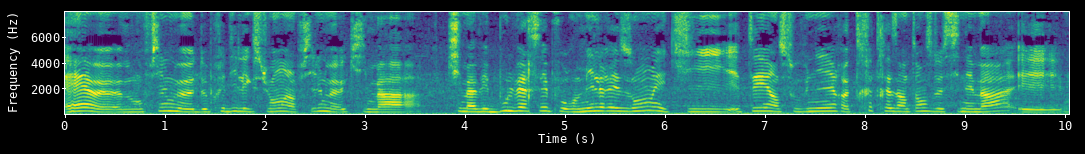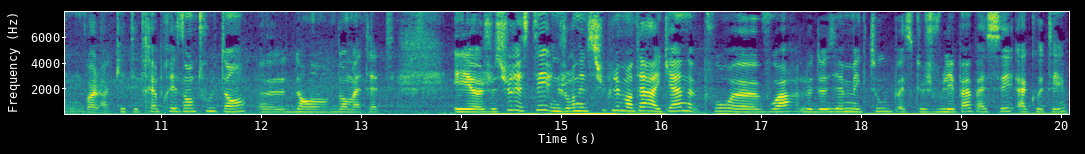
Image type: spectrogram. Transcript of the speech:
est euh, mon film de prédilection, un film qui m'a qui m'avait bouleversée pour mille raisons et qui était un souvenir très très intense de cinéma et voilà, qui était très présent tout le temps euh, dans, dans ma tête. Et euh, je suis restée une journée supplémentaire à Cannes pour euh, voir le deuxième Mektoub parce que je voulais pas passer à côté.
